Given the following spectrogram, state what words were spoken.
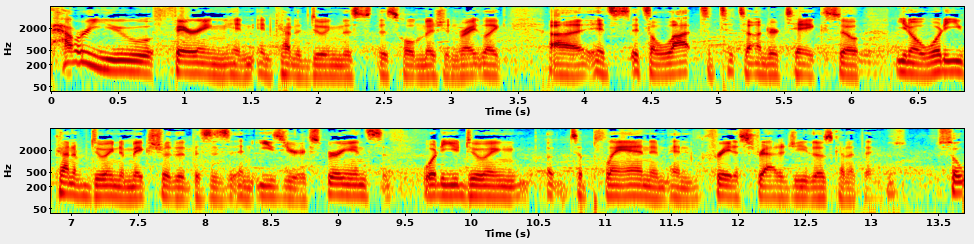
how are you faring in, in, kind of doing this this whole mission? Right, like uh, it's it's a lot to, to, to, undertake. So you know, what are you kind of doing to make sure that this is an easier experience? What are you doing uh, to plan and, and create a strategy? Those kind of things. So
